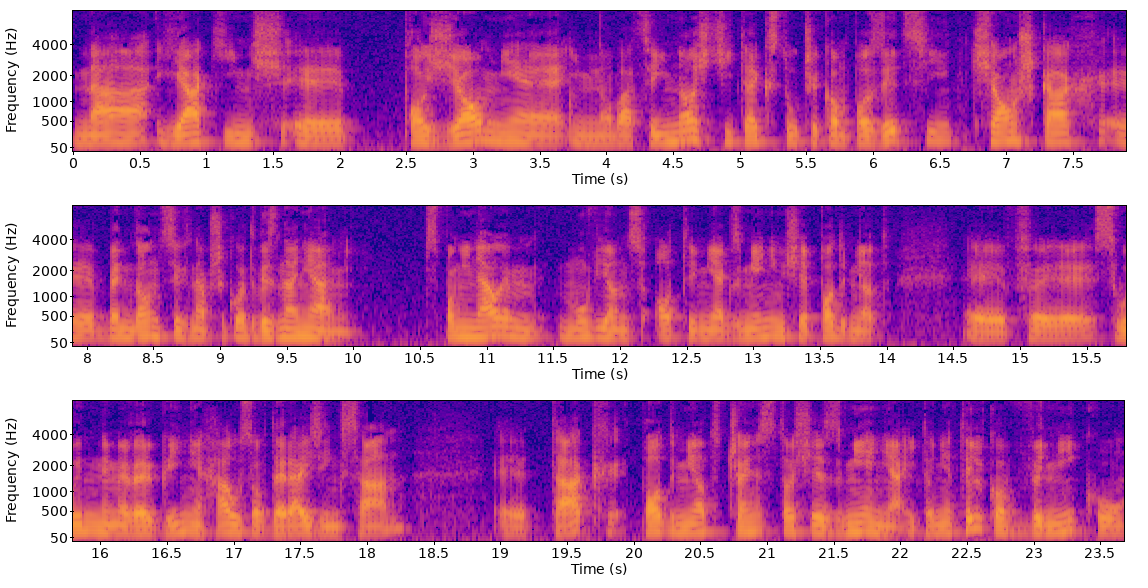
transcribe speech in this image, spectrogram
na jakimś y, poziomie innowacyjności tekstu czy kompozycji, książkach y, będących na przykład wyznaniami. Wspominałem, mówiąc o tym, jak zmienił się podmiot y, w słynnym Evergreenie House of the Rising Sun, tak, podmiot często się zmienia i to nie tylko w wyniku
